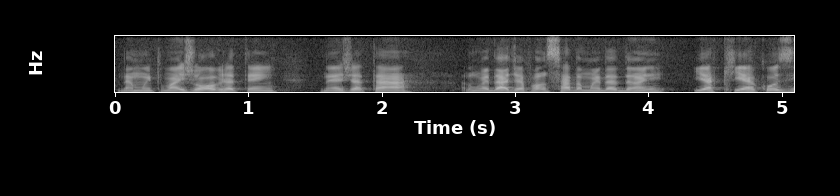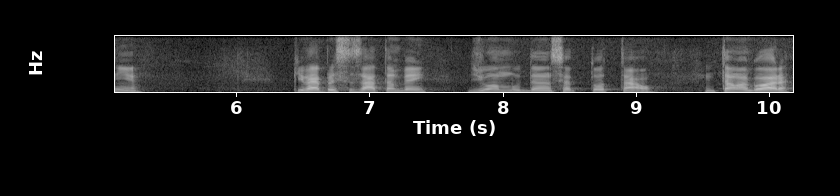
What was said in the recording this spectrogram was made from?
não é muito mais jovem, já tem, né, já está numa idade avançada, a mãe da Dani, e aqui é a cozinha, que vai precisar também de uma mudança total. Então agora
